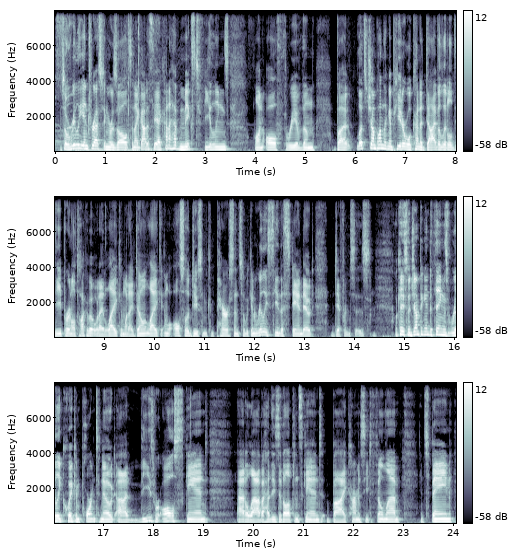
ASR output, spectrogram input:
So really interesting results, and I gotta say, I kind of have mixed feelings on all three of them. But let's jump on the computer, we'll kind of dive a little deeper and I'll talk about what I like and what I don't like, and we'll also do some comparisons so we can really see the standout differences. Okay, so jumping into things really quick, important to note, uh, these were all scanned at a lab. I had these developed and scanned by Carmencita Film Lab in Spain.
